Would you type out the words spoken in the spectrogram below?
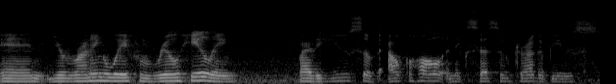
And you're running away from real healing by the use of alcohol and excessive drug abuse.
